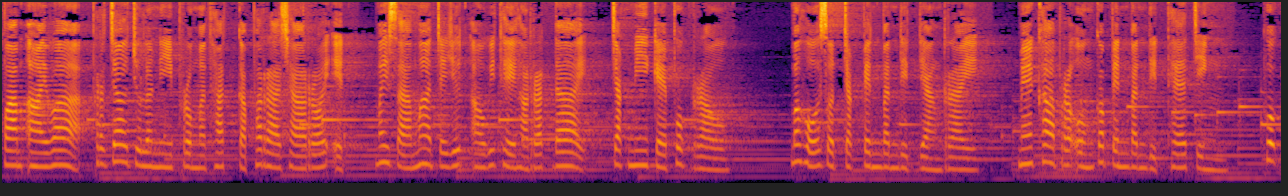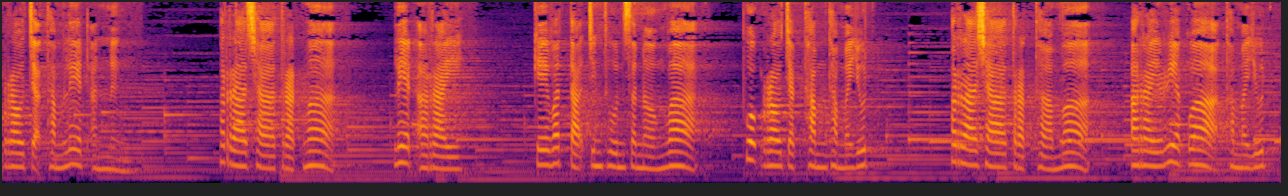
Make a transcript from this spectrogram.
ความอายว่าพระเจ้าจุลนีพรหมทัตกับพระราชาร้อยเอ็ดไม่สามารถจะยึดเอาวิเทหรัฐได้จักมีแก่พวกเรา มโหสถจักเป็นบัณฑิตอย่างไร แม้ข้าพระองค์ก็เป็นบัณฑิตแท้จริง พวกเราจะทำเลศอันหนึ่ง พระราชาตรัสว่า เลศอะไร เกวัตตะจึงทูลสนองว่า พวกเราจะทำธรรมยุทธ์พระราชาตรัสถามว่า อะไรเรียกว่าธรรมยุทธ์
